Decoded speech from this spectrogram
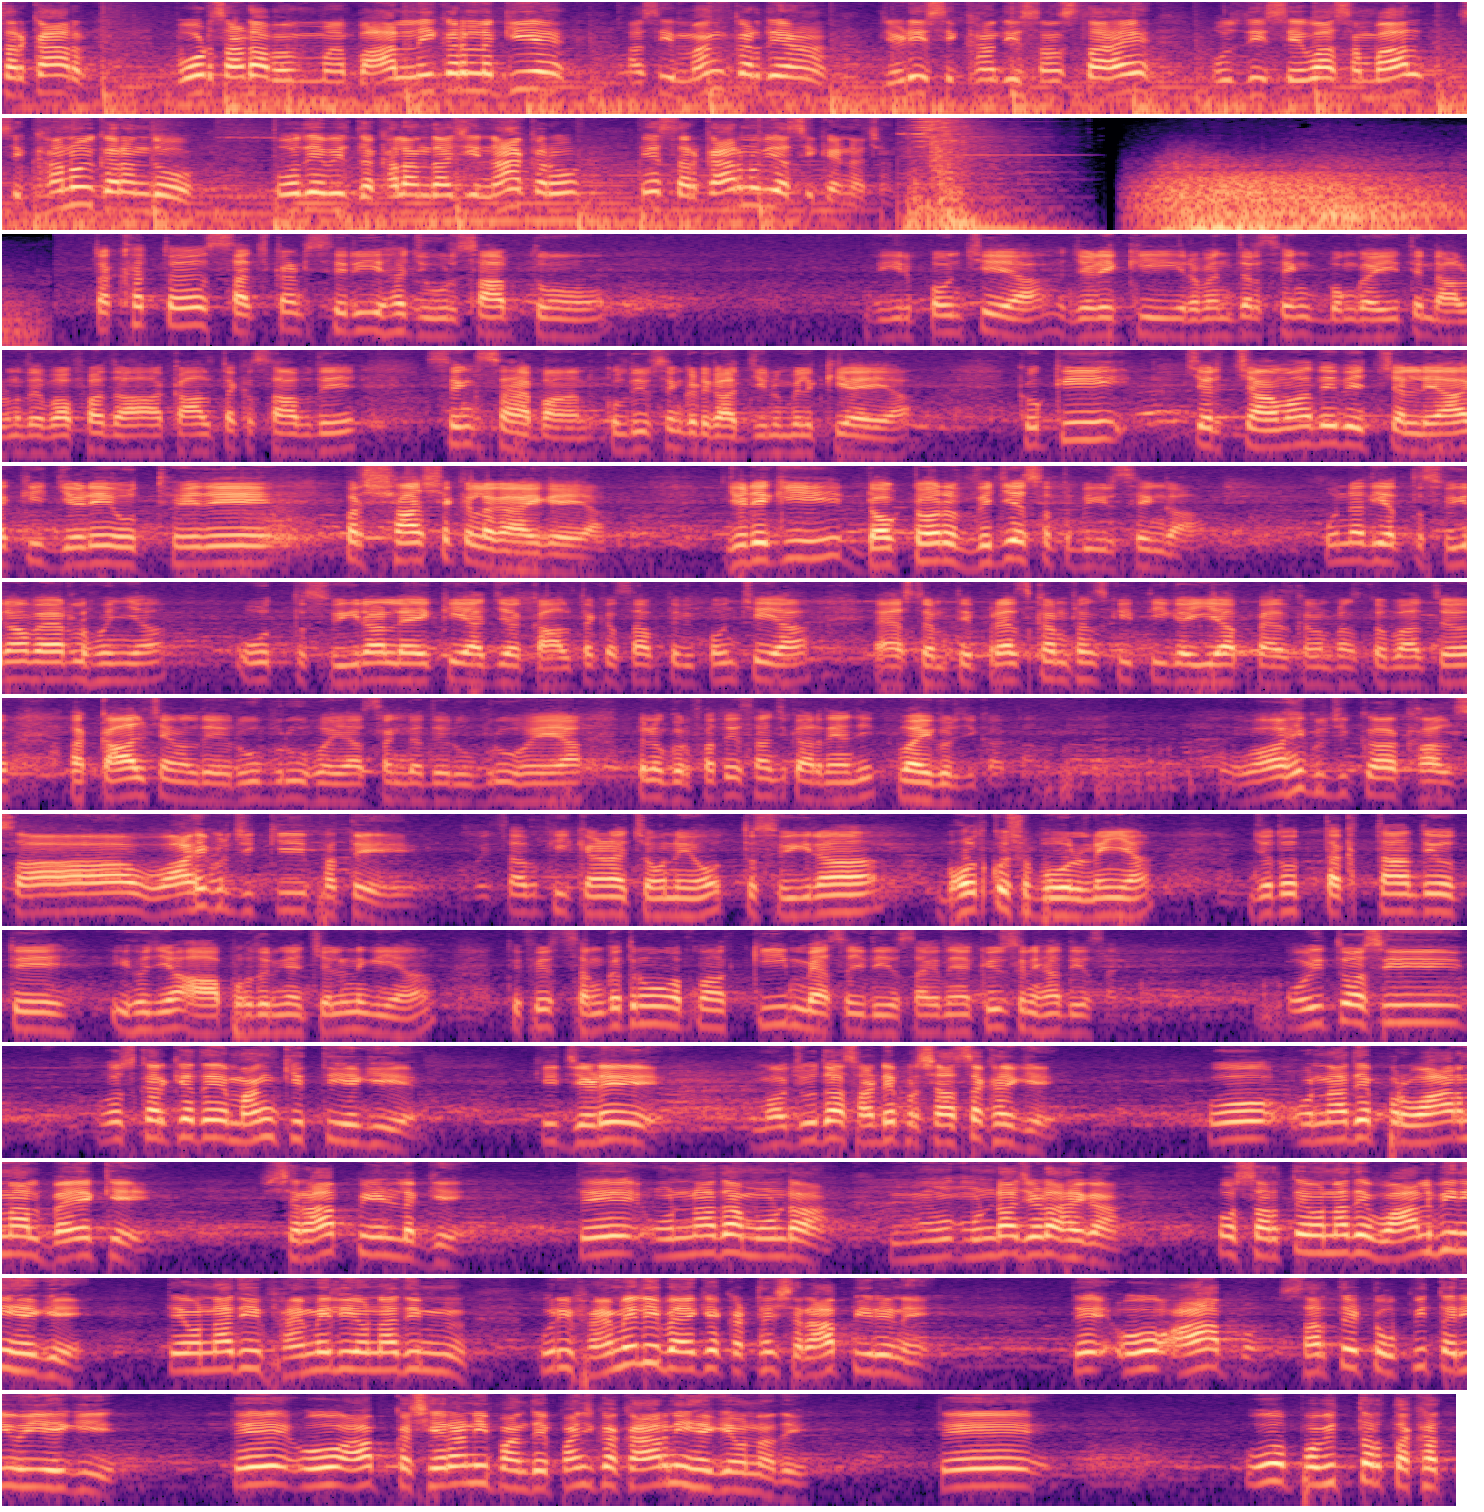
ਸਰਕਾਰ ਬੋਰਡ ਸਾਡਾ ਬਹਾਲ ਨਹੀਂ ਕਰਨ ਲੱਗੀ ਹੈ। ਅਸੀਂ ਮੰਗ ਕਰਦੇ ਹਾਂ, ਜਿਹੜੀ ਸਿੱਖਾਂ ਦੀ ਸੰਸਥਾ ਹੈ ਉਸ ਦੀ ਸੇਵਾ ਸੰਭਾਲ ਸਿੱਖਾਂ ਨੂੰ ਹੀ ਕਰਨ ਦਿਓ। ਉਹਦੇ ਵਿੱਚ ਦਖਲਅੰਦਾਜ਼ੀ ਨਾ ਕਰੋ। ਇਹ ਸਰਕਾਰ ਨੂੰ ਵੀ ਅਸੀਂ ਕਹਿਣਾ ਚਾਹੁੰਦੇ ਤਖਤ ਸੱਚਖੰਡ ਸ੍ਰੀ ਹਜੂਰ ਸਾਹਿਬ ਤੋਂ ਵੀਰ ਪਹੁੰਚੇ ਆ, ਜਿਹੜੇ ਕਿ ਰਵਿੰਦਰ ਸਿੰਘ ਬੰਗਈ ਤੇ ਨਾਲ ਉਹਨਾਂ ਦੇ ਵਫਦ ਆ ਅਕਾਲ ਤਖਤ ਸਾਹਿਬ ਦੇ ਸਿੰਘ ਸਾਹਿਬਾਨ ਕੁਲਦੀਪ ਸਿੰਘ ਗੜਗਾਜੀ ਨੂੰ ਮਿਲ ਕੇ ਆਏ ਆ। ਕਿਉਂਕਿ ਚਰਚਾਵਾਂ ਦੇ ਵਿੱਚ ਚੱਲਿਆ ਕਿ ਜਿਹੜੇ ਉੱਥੇ ਦੇ ਪ੍ਰਸ਼ਾਸਕ ਲਗਾਏ ਗਏ ਆ, ਜਿਹੜੇ ਕਿ ਡਾਕਟਰ ਵਿਜੇ ਸਤਬੀਰ ਸਿੰਘ ਆ, ਉਹਨਾਂ ਦੀਆਂ ਤਸਵੀਰਾਂ ਵਾਇਰਲ ਹੋਈਆਂ। ਉਹ ਤਸਵੀਰਾਂ ਲੈ ਕੇ ਅੱਜ ਅਕਾਲ ਤਖਤ ਸਾਹਿਬ ਤੇ ਵੀ ਪਹੁੰਚੇ ਆ। ਇਸ ਟਾਈਮ ਤੇ ਪ੍ਰੈਸ ਕਾਨਫਰੰਸ ਕੀਤੀ ਗਈ ਆ। ਪ੍ਰੈਸ ਕਾਨਫਰੰਸ ਤੋਂ ਬਾਅਦ ਚ ਅਕਾਲ ਚੈਨਲ ਦੇ ਰੂਬਰੂ ਹੋਇਆ ਸੰਗਤ ਦੇ ਰੂਬਰੂ ਹੋਏ ਆ। ਪਹਿਲਾਂ ਗੁਰਫਤਿਹ ਸਾਂਝ ਕਰਦੇ ਹਾਂ ਜੀ। ਵਾਹਿਗੁਰੂ ਜੀ ਕਾ ਖਾਲਸਾ। ਵਾਹਿਗੁਰੂ ਜੀ ਕਾ ਖਾਲਸਾ ਵਾਹਿਗੁਰੂ ਜੀ ਕੀ ਫਤਿਹ। ਬਈ ਸਾਹਿਬ ਕੀ ਕਹਿਣਾ ਚਾਹੁੰਦੇ ਹੋ? ਤਸਵੀਰਾਂ ਬਹੁਤ ਕੁਝ ਬੋਲ ਰਹੀਆਂ ਜਦੋਂ ਤਖਤਾਂ ਦੇ ਉੱਤੇ ਇਹੋ ਜਿਹੀਆਂ ਆਪ ਹੁਦਰੀਆਂ ਚੱਲਣਗੀਆਂ ਤੇ ਫਿਰ ਸੰਗਤ ਨੂੰ ਆਪਾਂ ਕੀ ਮੈਸੇਜ ਦੇ ਸਕਦੇ ਹਾਂ ਕੀ ਸੁਨੇਹਾ ਦੇ ਸਕਦੇ ਹਾਂ? ਉਹੀ ਤਾਂ ਅਸੀਂ ਉਸ ਕਰਕੇ ਤੇ ਮੰਗ ਕੀਤੀ ਹੈਗੀ ਹੈ ਕਿ ਜਿਹੜੇ ਮੌਜੂਦਾ ਸਾਡੇ ਪ੍ਰਸ਼ਾਸਕ ਹੈਗੇ, ਉਹ ਉਹਨਾਂ ਦੇ ਪਰਿਵਾਰ ਨਾਲ ਬਹਿ ਕੇ ਸ਼ਰਾਬ ਪੀਣ ਲੱਗੇ ਤੇ ਉਹਨਾਂ ਦਾ ਮੁੰਡਾ ਮੁੰਡਾ ਜਿਹੜਾ ਹੈਗਾ, ਉਹ ਸਰ ਤੇ ਉਹਨਾਂ ਦੇ ਵਾਲ ਵੀ ਨਹੀਂ ਹੈਗੇ ਤੇ ਉਹਨਾਂ ਦੀ ਫੈਮਿਲੀ ਉਹਨਾਂ ਦੀ ਪੂਰੀ ਫੈਮਿਲੀ ਬਹਿ ਕੇ ਇਕੱਠੇ ਸ਼ਰਾਬ ਪੀ ਰਹੇ ਨੇ ਤੇ ਉਹ ਆਪ ਸਰ ਤੇ ਟੋਪੀ ਤਰੀ ਹੋਈ ਹੈਗੀ ਤੇ ਉਹ ਆਪ ਕਸ਼ੇਰਾ ਨਹੀਂ ਪਾਉਂਦੇ, ਪੰਜ ਕਕਾਰ ਨਹੀਂ ਹੈਗੇ ਉਹਨਾਂ ਦੇ ਤੇ ਉਹ ਪਵਿੱਤਰ ਤਖਤ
